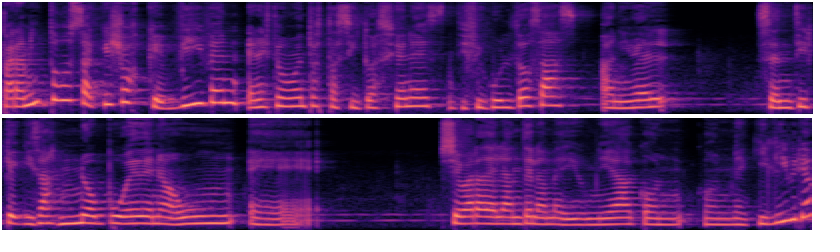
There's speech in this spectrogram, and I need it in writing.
para mí todos aquellos que viven en este momento estas situaciones dificultosas a nivel sentir que quizás no pueden aún eh, llevar adelante la mediunidad con, con equilibrio,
